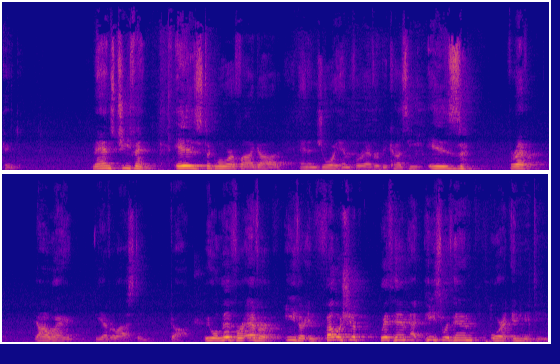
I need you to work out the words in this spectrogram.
kingdom. Man's chief end is to glorify God and enjoy Him forever because He is forever. Yahweh, the everlasting God. We will live forever either in fellowship with Him, at peace with Him, or at enmity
